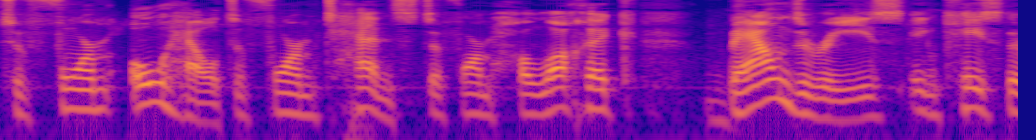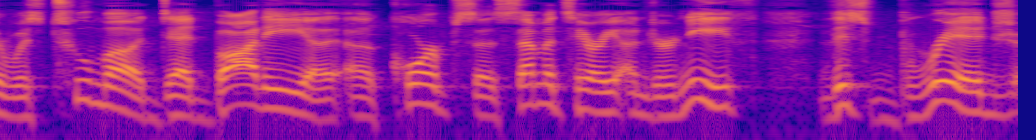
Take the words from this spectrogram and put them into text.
to form ohel, to form tents, to form halachic boundaries in case there was tuma, a dead body, a, a corpse, a cemetery underneath. This bridge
